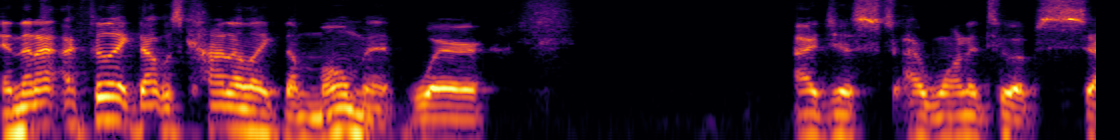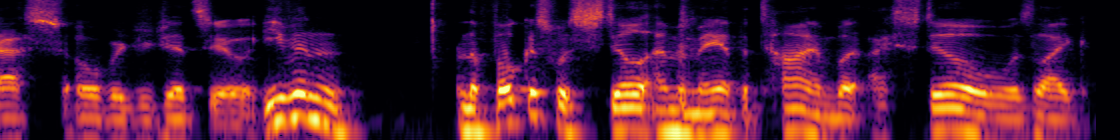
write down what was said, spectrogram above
and then I, I feel like that was kind of like the moment where I just I wanted to obsess over jujitsu. Even the focus was still MMA at the time, but I still was like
